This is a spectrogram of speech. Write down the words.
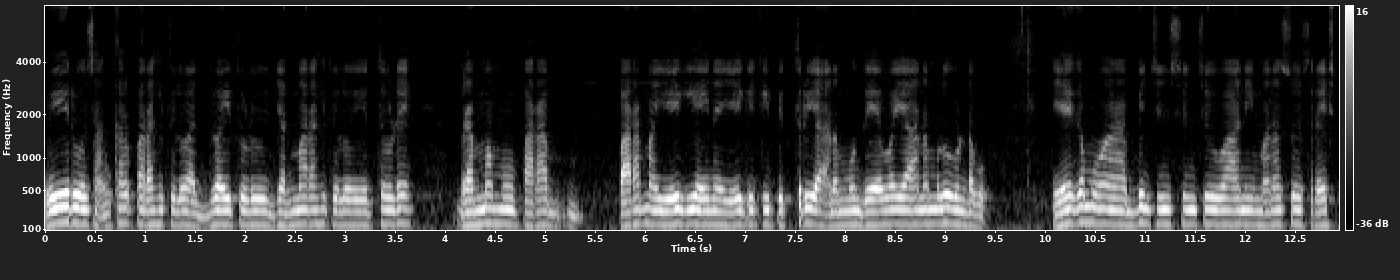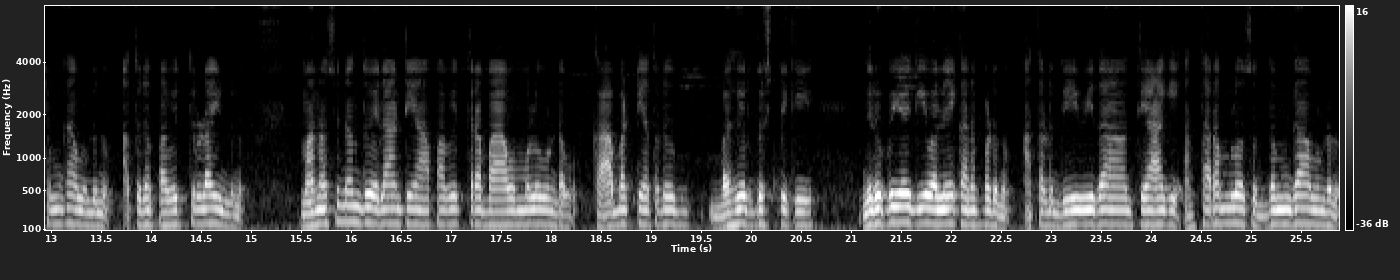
వీరు సంకల్పరహితులు అద్వైతుడు జన్మరహితులు. ఇతడే బ్రహ్మము పర పరమ ఏగి అయిన ఏగికి పితృయానము దేవయానములు ఉండవు. ఏగము అభ్యసించు వాని మనసు శ్రేష్టంగా ఉండును అతడు పవిత్రుడై ఉండును. మనసునందు ఎలాంటి అపవిత్ర భావములు ఉండవు. కాబట్టి అతడు బహిర్దృష్టికి నిరుపయోగి వలె కనపడును. అతడు దీవిద త్యాగి అంతరంలో శుద్ధంగా ఉండును.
